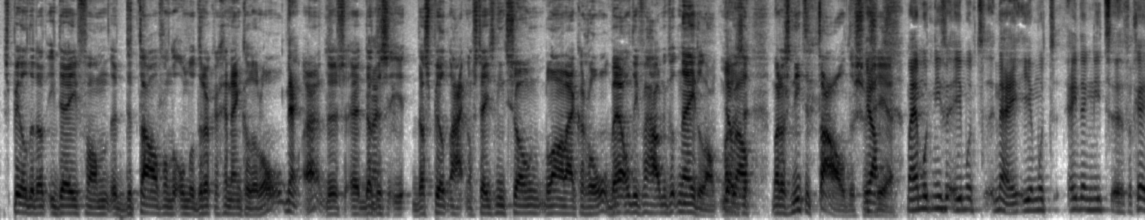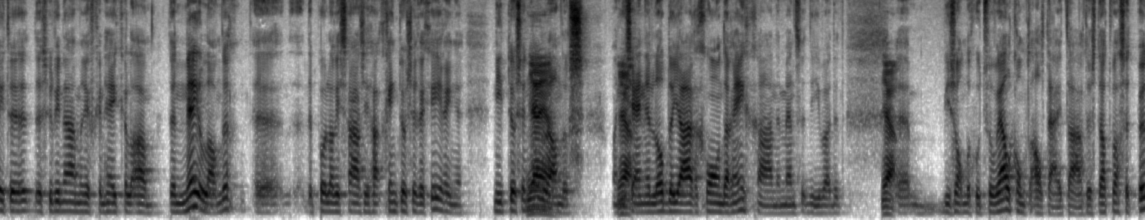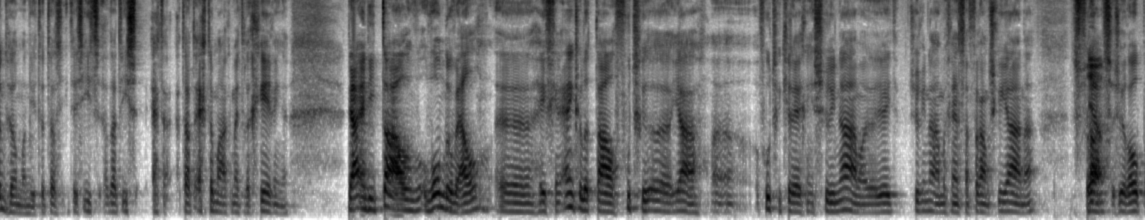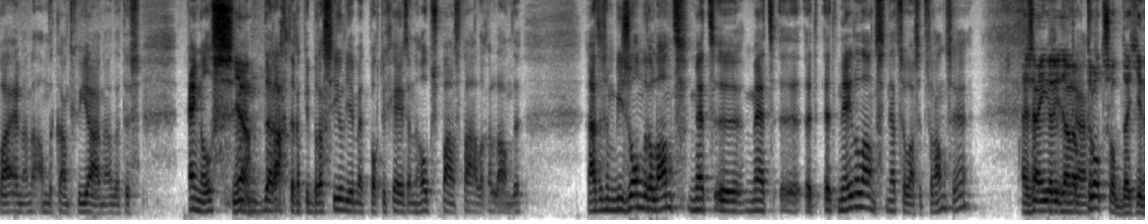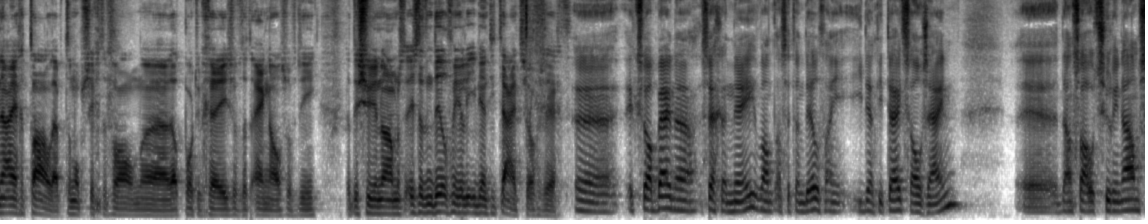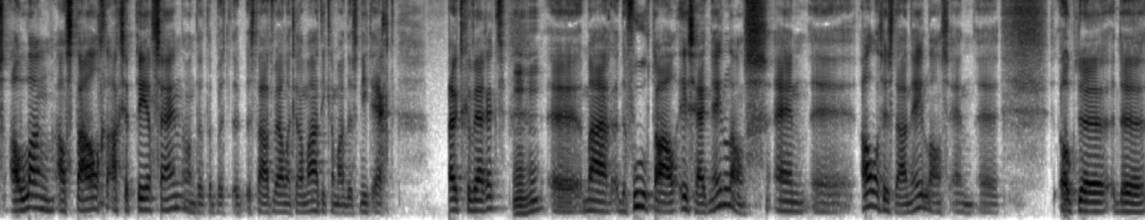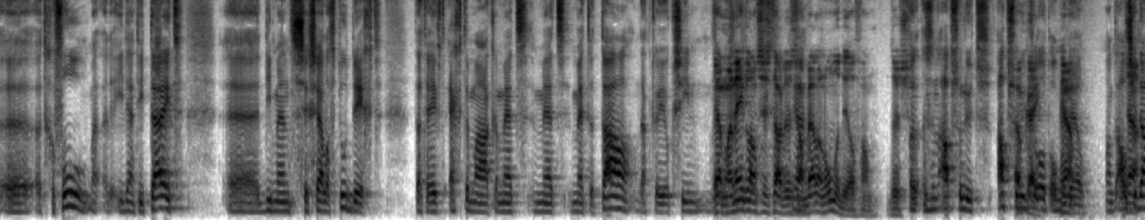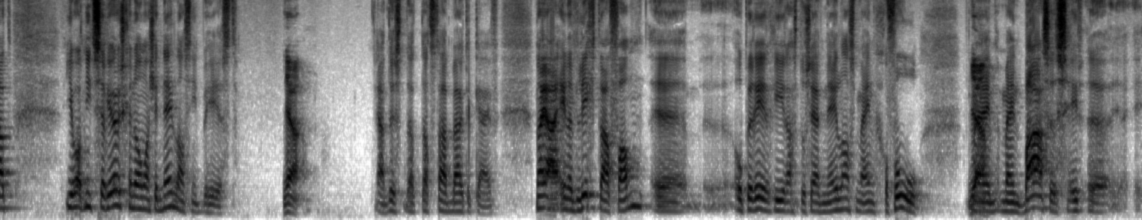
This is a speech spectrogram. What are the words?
speelde dat idee van de, de taal van de onderdrukker geen enkele rol. Nee. Hè? Dus eh, dat, Nee. is, dat speelt eigenlijk nog steeds niet zo'n belangrijke rol. Wel die verhouding tot Nederland. Maar, dat is, maar dat is niet de taal dus zozeer. Ja, maar je moet, niet, je moet, nee, je moet één ding niet eh, vergeten. De Surinamer heeft geen hekel aan de Nederlander. Eh, de polarisatie ging tussen regeringen, niet tussen Ja, ja. Nederlanders. Maar die zijn in de loop der jaren gewoon daarheen gegaan. En mensen die worden Ja. eh, bijzonder goed verwelkomd altijd daar. Dus dat was het punt helemaal niet. Het, was, het, is iets, dat is echt, het had echt te maken met regeringen. Ja, en die taal, wonderwel, eh heeft geen enkele taal voet, eh, ja, voet gekregen in Suriname. Je weet, Suriname grenst aan Frans-Guyana. Dus Frans Ja. is Europa en aan de andere kant Guyana, dat is Engels. Ja. En daarachter heb je Brazilië met Portugees en een hoop Spaanstalige landen. Nou, het is een bijzonder land met, met het, het Nederlands, net zoals het Frans. Hè? En zijn jullie dan ook trots op dat je een eigen taal hebt ten opzichte van eh, dat Portugees of dat Engels of die... Dat is Surinamers. Is dat een deel van jullie identiteit, zo gezegd? Eh, ik zou bijna zeggen nee, want als het een deel van je identiteit zou zijn, eh, dan zou het Surinaams al lang als taal geaccepteerd zijn. Want het, bestaat wel een grammatica, maar dus niet echt uitgewerkt. Mhm. Maar de voertaal is het Nederlands. En alles is daar Nederlands. En ook de, de, eh, het gevoel, de identiteit eh, die men zichzelf toedicht. Dat heeft echt te maken met, met, met de taal. Dat kun je ook zien. Ja, maar Nederlands is daar dus Ja. dan wel een onderdeel van. Dus, Dat is een absoluut, absoluut groot onderdeel. ja. Want als Ja. je dat... Je wordt niet serieus genomen als je het Nederlands niet beheerst. ja. Ja, dus dat, dat staat buiten kijf. Nou ja, in het licht daarvan eh, opereer ik hier als docent Nederlands. Mijn gevoel, Ja. mijn, mijn basis heeft, eh,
